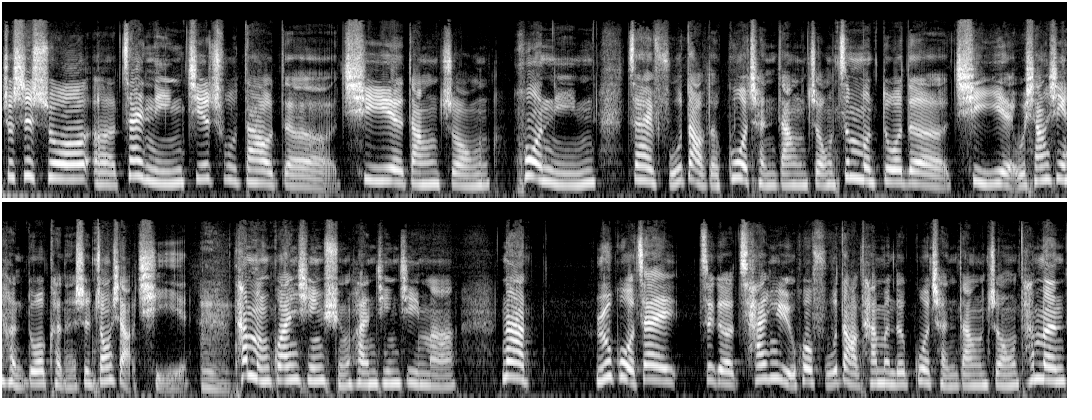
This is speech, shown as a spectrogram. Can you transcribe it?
就是说，呃，在您接触到的企业当中，或您在辅导的过程当中，这么多的企业，我相信很多可能是中小企业，嗯，他们关心循环经济吗？那如果在这个参与或辅导他们的过程当中，他们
